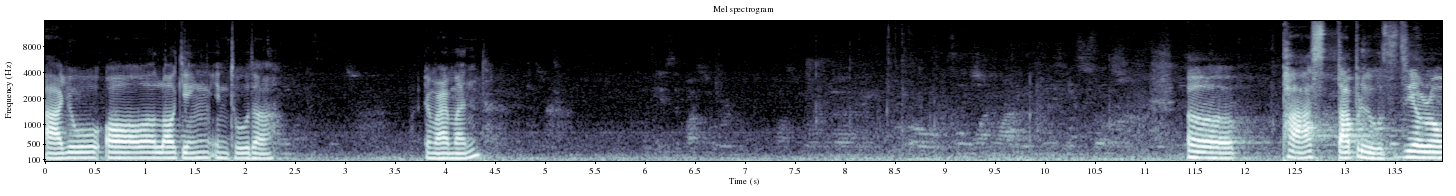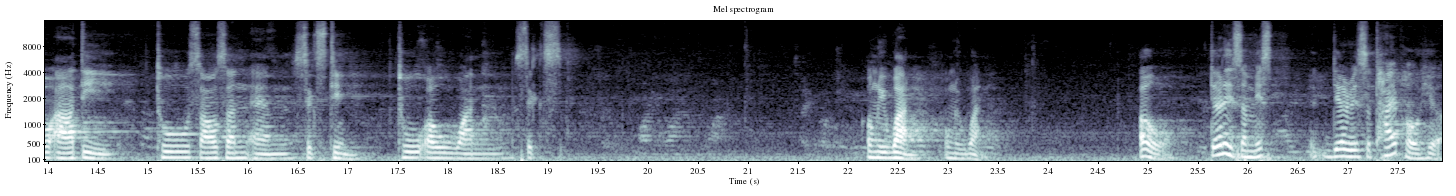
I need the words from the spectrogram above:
are you all logging into the environment? Uh, pass W0RD 2016 2016 only one only one. Oh there is a mis there is a typo here.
